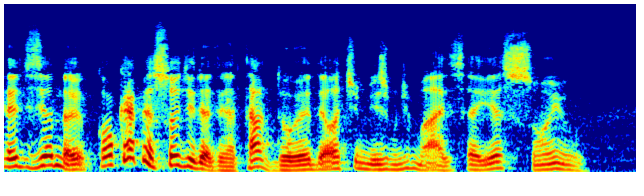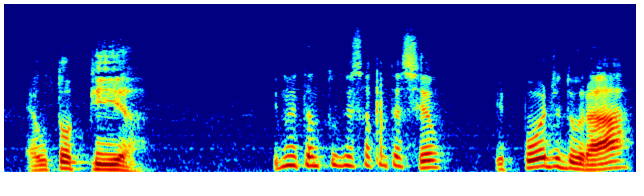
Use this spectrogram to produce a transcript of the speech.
ele dizia, não, qualquer pessoa diria, está doido, é otimismo demais, isso aí é sonho, é utopia. E, no entanto, tudo isso aconteceu e pôde durar.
